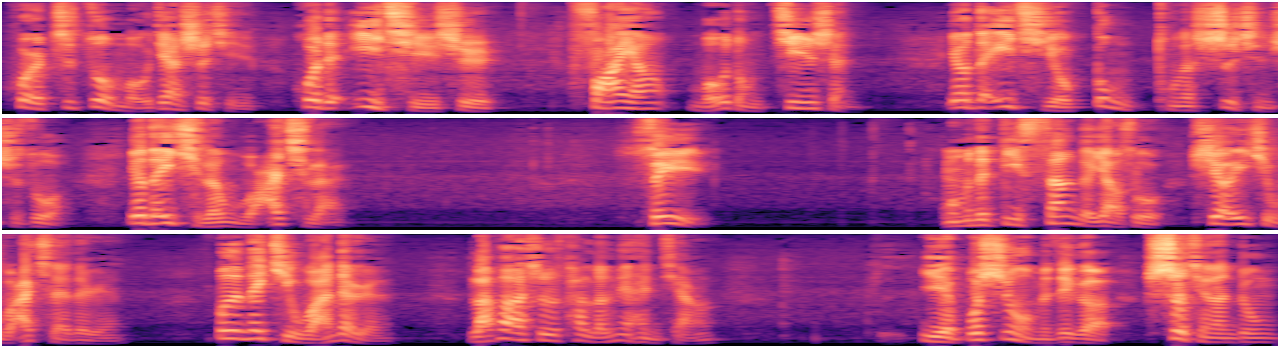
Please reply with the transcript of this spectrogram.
或者去做某件事情，或者一起是发扬某种精神，要在一起有共同的事情去做，要在一起能玩起来，所以。我们的第三个要素是要一起玩起来的人，不能在一起玩的人，哪怕是他能力很强，也不是我们这个社群当中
